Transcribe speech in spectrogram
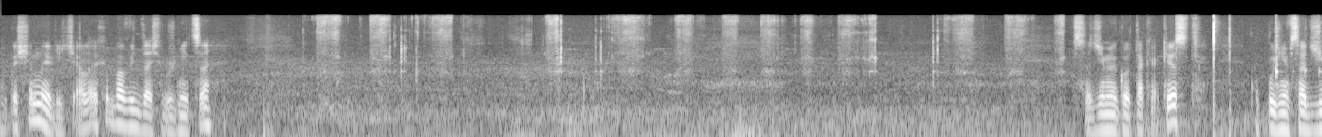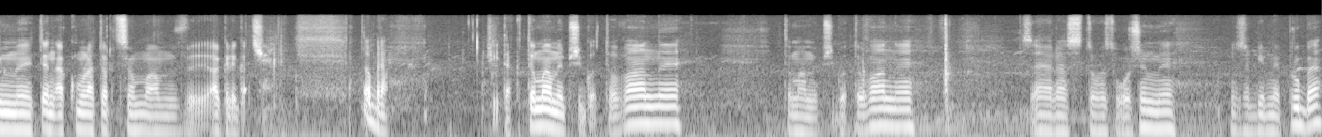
Mogę się mylić, ale chyba widać różnicę. Wsadzimy go tak jak jest a później wsadzimy ten akumulator, co mam w agregacie. Dobra, czyli tak, to mamy przygotowane. To mamy przygotowane. Zaraz to złożymy zrobimy próbę.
